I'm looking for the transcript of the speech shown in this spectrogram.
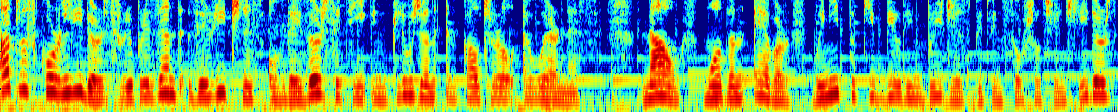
Atlas Corps leaders represent the richness of diversity, inclusion, and cultural awareness. Now, more than ever, we need to keep building bridges between social change leaders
